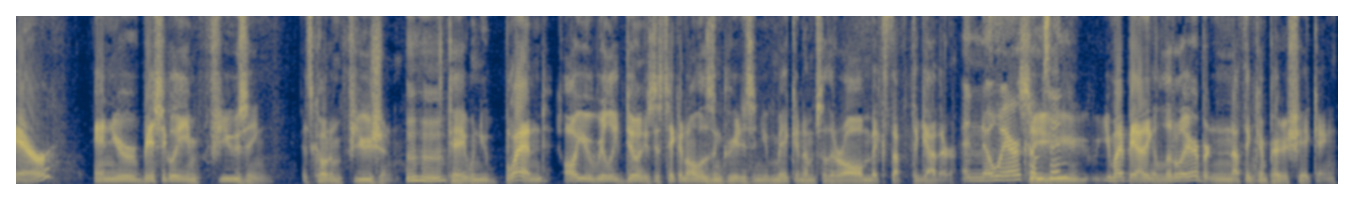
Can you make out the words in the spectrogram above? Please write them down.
air and you're basically infusing. It's called infusion. Mm-hmm. Okay. When you blend, all you're really doing is just taking all those ingredients and you're making them so they're all mixed up together. And no air So comes you, in. You, you might be adding a little air, but nothing compared to shaking.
